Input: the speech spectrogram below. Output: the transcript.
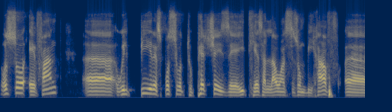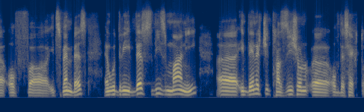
Also, a fund uh, will be responsible to purchase the ETS allowances on behalf uh, of uh, its members and would reverse this money uh, in the energy transition uh, of the sector.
